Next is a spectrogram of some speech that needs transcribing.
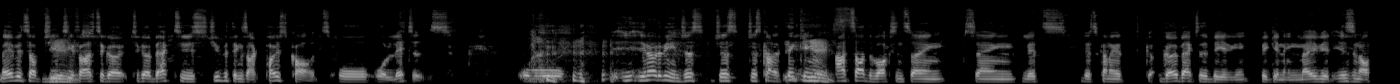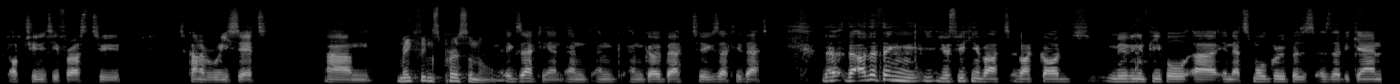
maybe it's opportunity for us to go to go back to stupid things like postcards or or letters, or you know what I mean? Just just just kind of thinking Yes. outside the box and saying saying let's let's kind of go back to the beginning. Beginning. Maybe it is an op- opportunity for us to to kind of reset. Um, Make things personal. exactly and, and and and go back to exactly that the the other thing you're speaking about about god moving in people uh, in that small group as, as they began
